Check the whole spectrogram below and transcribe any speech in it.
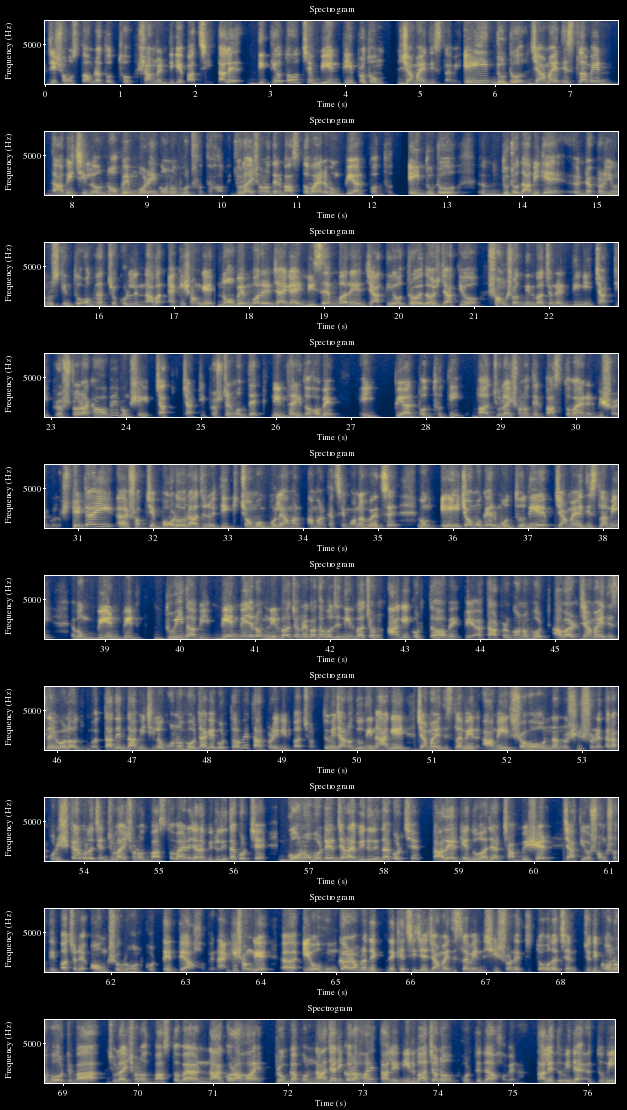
যে সমস্ত আমরা তথ্য সামনের দিকে পাচ্ছি। তাহলে দ্বিতীয়ত হচ্ছে বিএনপি প্রথম জামায়াত ইসলামী। এই দুটো জামায়াত ইসলামের দাবি ছিল নভেম্বরে গণভোট হতে হবে, জুলাই সনদের বাস্তবায়ন এবং পিয়ার পদ্ধতি। এই দুটো দুটো দাবিকে ডক্টর ইউনুস কিন্তু অগ্রাহ্য করলেন না। আবার একই সঙ্গে নভেম্বরের জায়গায় ডিসেম্বরে জাতীয় ত্রয়োদশ জাতীয় সংসদ নির্বাচনের দিনই চারটি প্রশ্ন রাখা হবে এবং সেই চার- চারটি প্রশ্নের মধ্যে নির্ধারিত হবে এই পিয়ার পদ্ধতি বা জুলাই সনদের বাস্তবায়নের বিষয়গুলো। সেটাই সবচেয়ে বড় রাজনৈতিক চমক বলে আমার আমার কাছে মনে হয়েছে এবং এই চমকের মধ্য দিয়ে জামায়াত ইসলামী এবং বিএনপির দুই দাবি, বিএনপি যেরকম নির্বাচনের কথা বলছে, নির্বাচন আগে করতে হবে, তারপর গণভোট। আবার জামায়াত ইসলামী বলা তাদের দাবি ছিল গণভোট আগে করতে হবে, তারপরে নির্বাচন। তুমি জানো, দুদিন আগে জামায়াত ইসলামীর আমির সহ অন্যান্য শীর্ষ নেতারা পরিষ্কার বলেছেন, জুলাই সনদ বাস্তবায়নে যারা বিরোধিতা করছে, গণভোটের যারা বিরোধিতা করছে, তাদেরকে দু হাজার ছাব্বিশের জাতীয় সংসদ নির্বাচনে অংশগ্রহণ করতে দেয়া হবে না। একই সঙ্গে এও হুঙ্কার আমরা দেখ- দেখেছি যে জামায়াত ইসলামীর শীর্ষ নেতৃত্ব বলেছেন, যদি গণভোট বা জুলাই সনদ বাস্তবায়ন না করা হয়, প্রজ্ঞাপন না জারি করা হয়, তাহলে নির্বাচনও করতে দেওয়া হবে না। তাহলে তুমি তুমি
